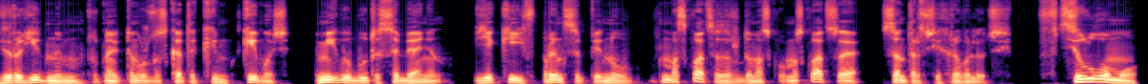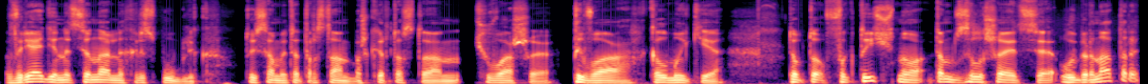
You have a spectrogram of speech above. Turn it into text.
вірогідним, тут навіть не можна сказати, ким кимось міг би бути Собянін, який, в принципі, ну Москва це завжди Москва. Москва це центр всіх революцій. В цілому, в ряді національних республік, той самий Татарстан, Башкиртостан, Чувашія, Тива, Калмикія, тобто, фактично, там залишаються губернатори,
